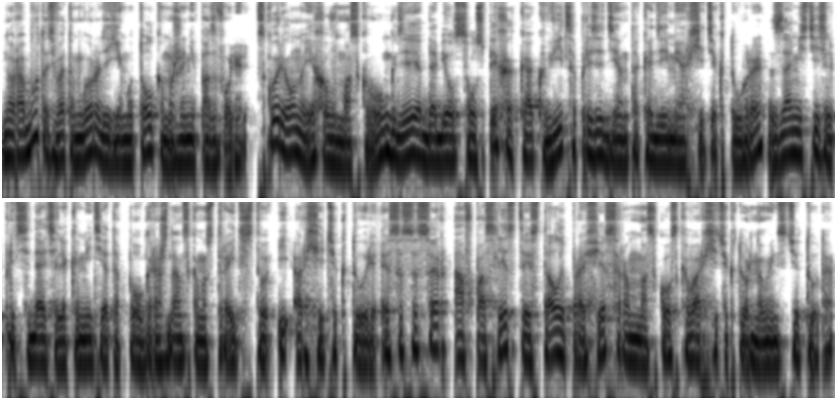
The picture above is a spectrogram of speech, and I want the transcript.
Но работать в этом городе ему толком уже не позволили. Вскоре он уехал в Москву, где добился успеха как вице-президент Академии архитектуры, заместитель председателя комитета по гражданскому строительству и архитектуре СССР, а впоследствии стал и профессором Московского архитектурного института.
